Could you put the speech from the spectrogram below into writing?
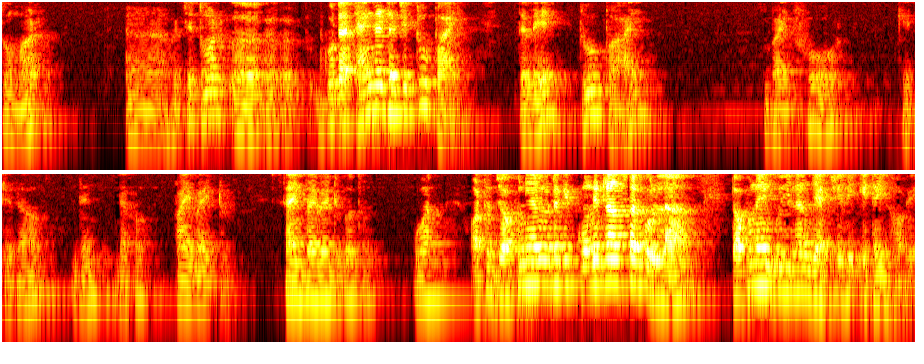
তোমার হচ্ছে তোমার গোটা অ্যাঙ্গেলটা হচ্ছে টু পাই তাহলে টু পাই বাই ফোর কেটে দাও দেন দেখো pi by two sine pi by two কত? ওয়ান অর্থাৎ যখনই আমি ওটাকে কোণে ট্রান্সফার করলাম তখন আমি বুঝলাম যে অ্যাকচুয়ালি এটাই হবে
